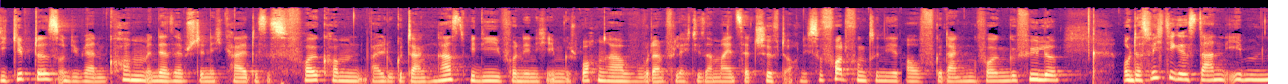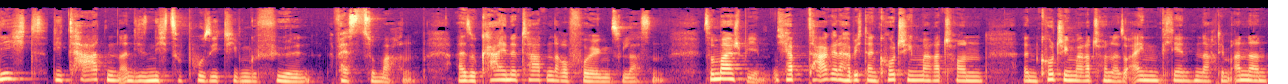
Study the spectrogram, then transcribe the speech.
Die gibt es und die werden kommen in der Selbstständigkeit. Das ist vollkommen, weil du Gedanken hast, wie die, von denen ich eben gesprochen habe, wo dann vielleicht dieser Mindset-Shift auch nicht sofort funktioniert. Auf Gedanken folgen Gefühle. Und das Wichtige ist dann eben nicht die Taten an diesen nicht so positiven Gefühlen festzumachen. Also keine Taten darauf folgen zu lassen. Zum Beispiel, ich habe Tage, da habe ich dann Coaching-Marathon, einen Coaching-Marathon, also einen Klienten nach dem anderen.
